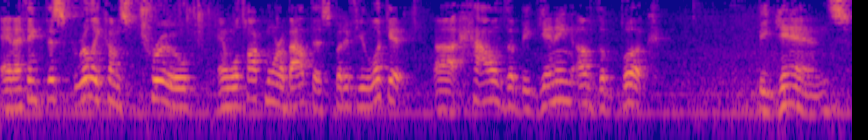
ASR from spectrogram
And I think this really comes true, and we'll talk more about this, but if you look at uh, how the beginning of the book begins,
